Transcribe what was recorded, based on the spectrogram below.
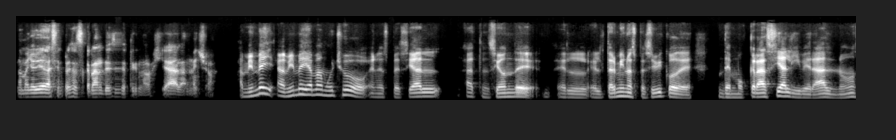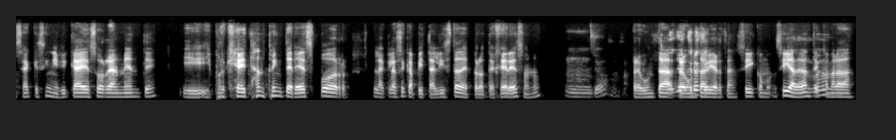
la mayoría de las empresas grandes de tecnología la han hecho. A mí me, a mí me llama mucho en especial atención de el, el, término específico de democracia liberal, ¿no? O sea, ¿qué significa eso realmente? ¿Y, y por qué hay tanto interés por la clase capitalista de proteger eso, ¿no? Mm, yo. Pregunta, Yo- yo pregunta creo que- abierta. Sí, como, sí, adelante, Bueno, camarada.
